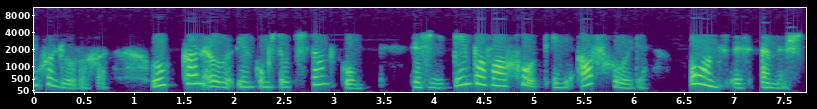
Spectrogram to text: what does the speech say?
ongelowige? Hoe kan 'n ooreenkoms tot stand kom tussen die tempel van God en die afgode? Ons is immers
